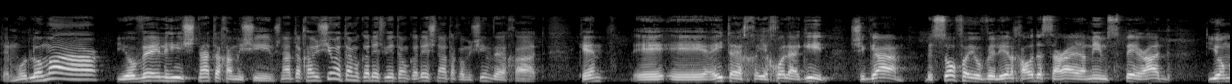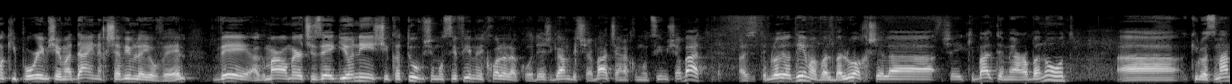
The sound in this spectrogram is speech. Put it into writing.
תלמוד לומר, יובל היא שנת החמישים, שנת החמישים אתה מקדש ואתה מקדש שנת החמישים ואחת, כן? אה, אה, היית יכול להגיד שגם בסוף היובל יהיה לך עוד עשרה ימים ספייר עד יום הכיפורים שהם עדיין נחשבים ליובל והגמרא אומרת שזה הגיוני שכתוב שמוסיפים לאכול על הקודש גם בשבת שאנחנו מוציאים שבת. אז אתם לא יודעים אבל בלוח ה... שקיבלתם מהרבנות ה... כאילו הזמן,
